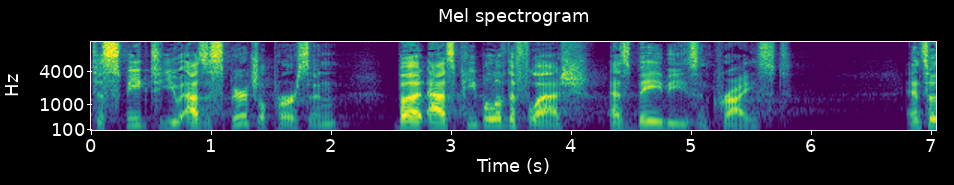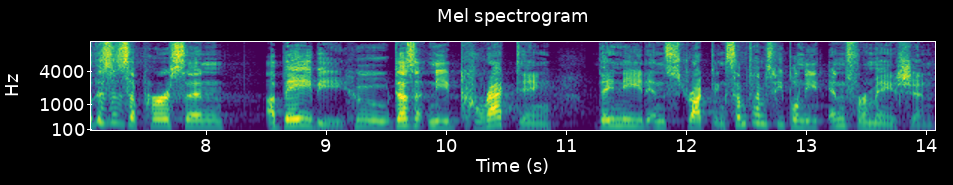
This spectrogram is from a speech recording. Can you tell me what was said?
to speak to you as a spiritual person, but as people of the flesh, as babies in Christ. And so this is a person, a baby, who doesn't need correcting, they need instructing. Sometimes people need information.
